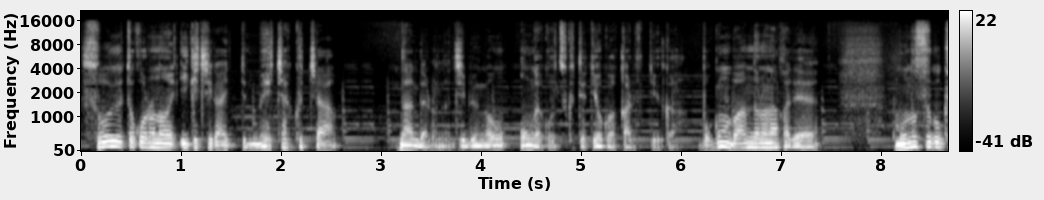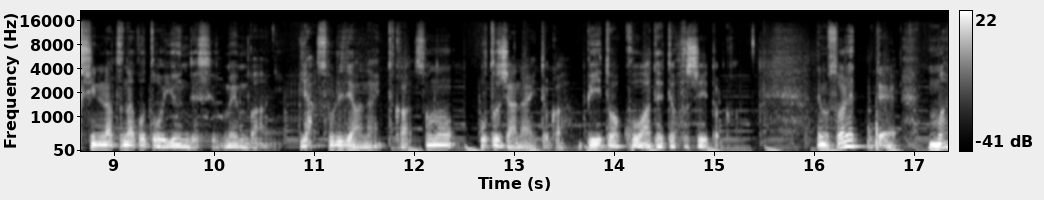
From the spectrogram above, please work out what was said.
そういうところの行き違いってめちゃくちゃ、なんだろうな、自分が音楽を作っててよくわかるっていうか、僕もバンドの中で、ものすごく辛辣なことを言うんですよ、メンバーに。いや、それではないとか、その音じゃないとか、ビートはこう当ててほしいとか。でもそれって全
